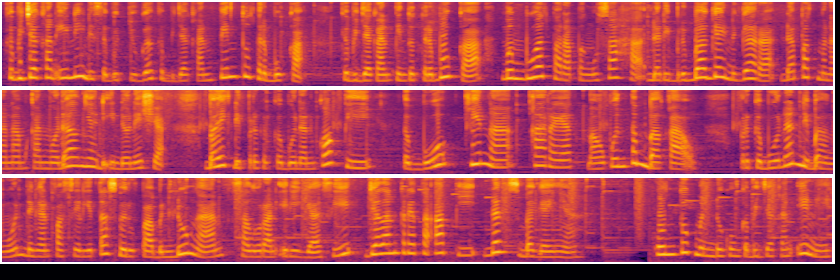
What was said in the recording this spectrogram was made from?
Kebijakan ini disebut juga kebijakan pintu terbuka Kebijakan pintu terbuka membuat para pengusaha dari berbagai negara dapat menanamkan modalnya di Indonesia, baik di perkebunan kopi, tebu, kina, karet, maupun tembakau. Perkebunan dibangun dengan fasilitas berupa bendungan, saluran irigasi, jalan kereta api, dan sebagainya. Untuk mendukung kebijakan ini,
